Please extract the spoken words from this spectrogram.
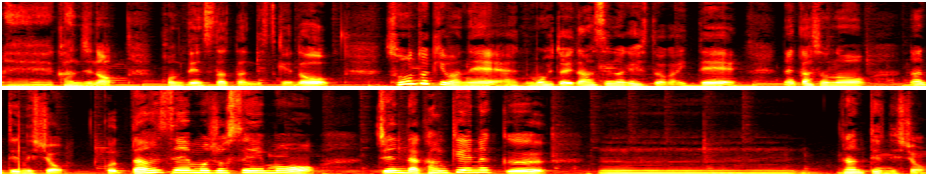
えー、感じのコンテンツだったんですけどその時はねもう一人男性のゲストがいてなんかその何て言うんでしょうこう男性も女性もジェンダー関係なくうーん何て言うんでしょう。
